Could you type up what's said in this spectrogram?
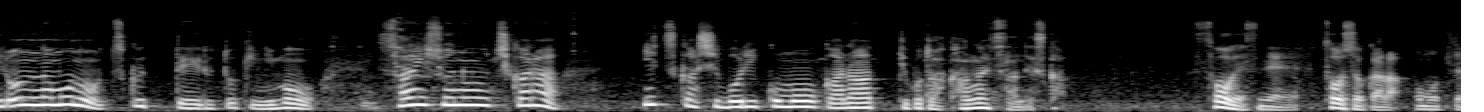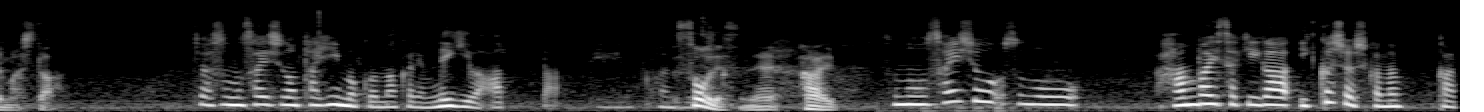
いろんなものを作っている時にも最初のうちからいつか絞り込もうかなっていうことは考えてたんですか？そうですね。当初から思ってました。じゃあその最初の多品目の中にもネギはあったっていう感じですか？そうですね。はい。その最初その販売先が1箇所しかなかっ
